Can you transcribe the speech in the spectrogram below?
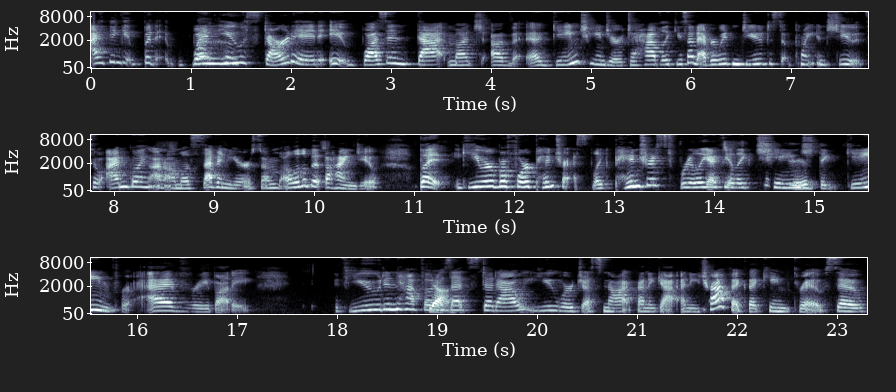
I think, but when you started, it wasn't that much of a game changer to have, like you said, everyone do just point and shoot. So I'm going on almost seven years, so I'm a little bit behind you. But you were before Pinterest. Like Pinterest really, I feel like changed the game for everybody if you didn't have photos yeah. that stood out, you were just not going to get any traffic that came through. So,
